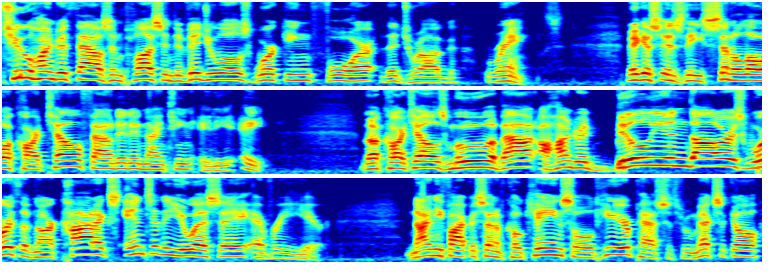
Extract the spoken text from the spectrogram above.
200,000 plus individuals working for the drug rings. Biggest is the Sinaloa cartel, founded in 1988. The cartels move about $100 billion worth of narcotics into the USA every year. 95% of cocaine sold here passes through Mexico.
